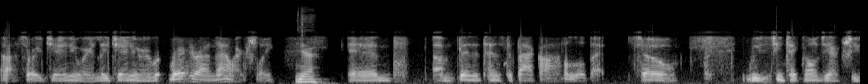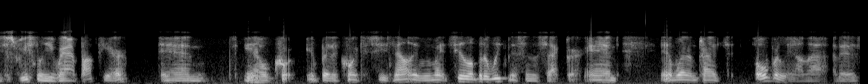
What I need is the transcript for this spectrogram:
Uh, sorry, January, late January, right around now actually, Yeah, and um, then it tends to back off a little bit. So we've seen technology actually just recently ramp up here, and you know, but according to seasonality, we might see a little bit of weakness in the sector. And and what I'm trying to overlay on that is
